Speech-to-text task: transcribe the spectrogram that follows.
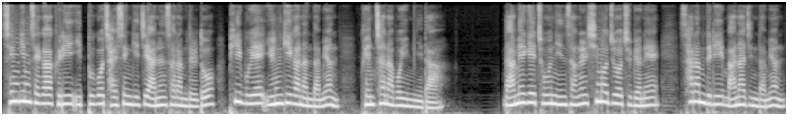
생김새가 그리 이쁘고 잘생기지 않은 사람들도 피부에 윤기가 난다면 괜찮아 보입니다. 남에게 좋은 인상을 심어주어 주변에 사람들이 많아진다면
